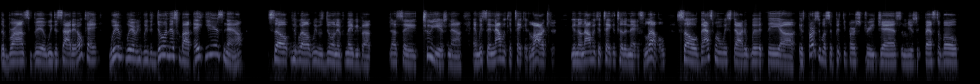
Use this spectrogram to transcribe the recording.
the Bronzeville. We decided, okay, we we we've been doing this for about eight years now. So, well, we was doing it maybe about let's say two years now, and we said now we could take it larger. You know, now we could take it to the next level. So that's when we started with the. uh it, First, it was the 51st Street Jazz and Music Festival,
